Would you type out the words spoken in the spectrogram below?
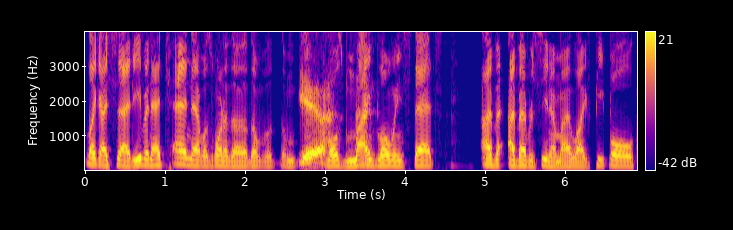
like i said even at 10 that was one of the the, the yeah. most mind-blowing stats I've I've ever seen in my life. People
